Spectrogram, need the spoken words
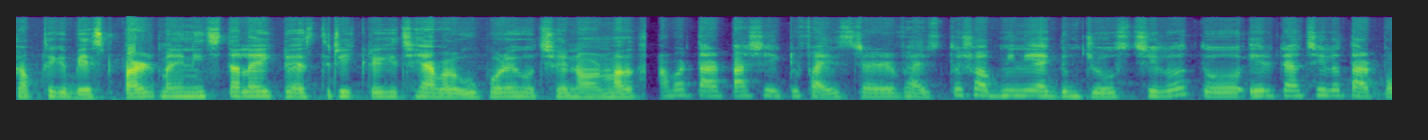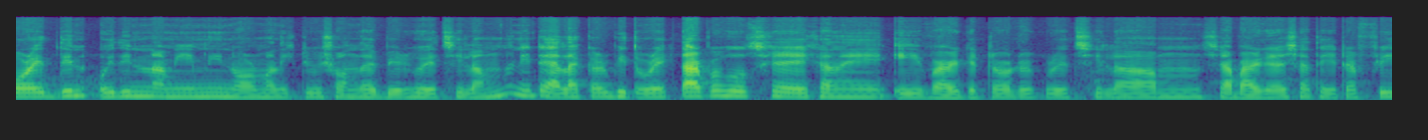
সব থেকে বেস্ট পার্ট মানে নিচতলায় একটু অ্যাস্থেটিক রেখেছে, আবার উপরে হচ্ছে নর্মাল আবার তার পাশে একটু ফাইভ স্টারের ভাইবস তো সব মিলিয়ে একদম জোস ছিল। তো এটা ছিল তার পরের দিন। ওই দিন আমি এমনি নর্মাল একটু সন্ধ্যায় বের হয়েছিলাম। মানে এটা এলাকার ভিতরে। তারপর হচ্ছে এখানে এই বার্গারটা অর্ডার করেছিলাম। বার্গারের সাথে এটা ফ্রি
